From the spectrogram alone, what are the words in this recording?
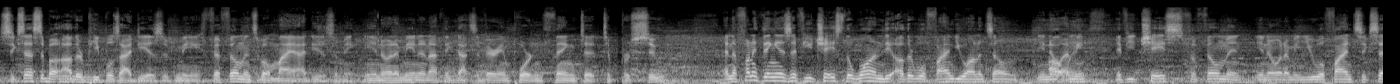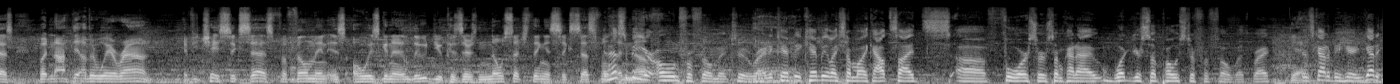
success about other people's ideas of me. Fulfillment's about my ideas of me. You know what I mean? And I think that's a very important thing to, to pursue. And the funny thing is, if you chase the one, the other will find you on its own. You know what I mean? If you chase fulfillment, you know what I mean, you will find success, but not the other way around. If you chase success, fulfillment is always going to elude you because there's no such thing as successful It has to be your own fulfillment too, right? It can't be. It can't be like some like outside uh, force or some kind of what you're supposed to fulfill with, right? Yeah. It's got to be here. You got to.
